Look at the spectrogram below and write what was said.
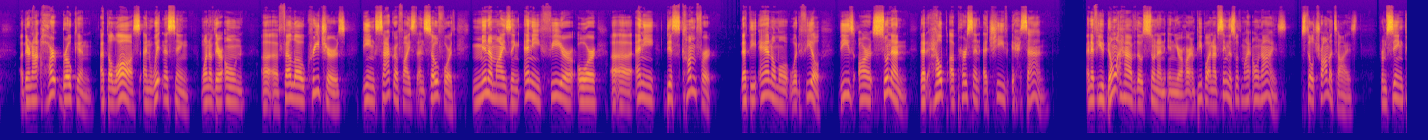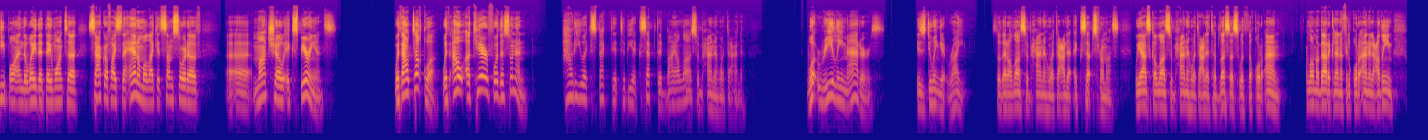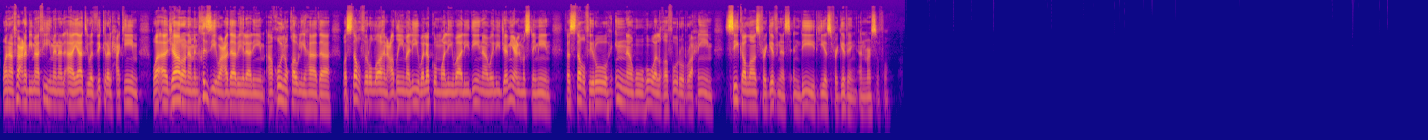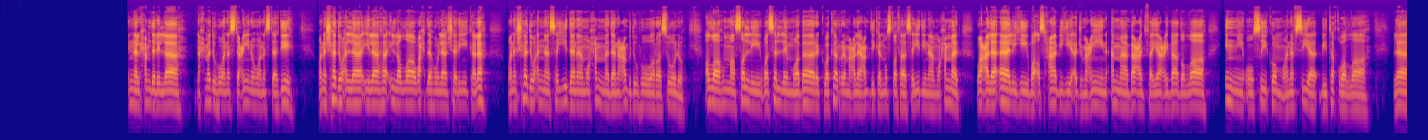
they're not heartbroken at the loss and witnessing one of their own uh, uh, fellow creatures being sacrificed and so forth, minimizing any fear or uh, uh, any discomfort that the animal would feel. These are sunan that help a person achieve ihsan. And if you don't have those sunan in your heart, and people, and I've seen this with my own eyes, still traumatized from seeing people and the way that they want to sacrifice the animal like it's some sort of uh, uh, macho experience. Without taqwa, without a care for the sunan, how do you expect it to be accepted by Allah subhanahu wa ta'ala? What really matters is doing it right so that Allah subhanahu wa ta'ala accepts from us. We ask Allah subhanahu wa ta'ala to bless us with the Quran. اللهم بارك لنا في القرآن العظيم ونفعنا بما فيه من الآيات والذكر الحكيم وأجارنا من خزيه وعذابه الأليم. أقول قولي هذا واستغفر الله العظيم لي ولكم ولوالدينا ولجميع المسلمين. فاستغفروه إنه هو الغفور الرحيم. Seek Allah's forgiveness. Indeed he is forgiving and merciful. إن الحمد لله نحمده ونستعينه ونستهديه ونشهد أن لا إله إلا الله وحده لا شريك له ونشهد أن سيدنا محمدا عبده ورسوله. اللهم صل وسلم وبارك وكرم على عبدك المصطفى سيدنا محمد وعلى آله وأصحابه أجمعين. أما بعد فيا عباد الله إني أوصيكم ونفسي بتقوى الله. لا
